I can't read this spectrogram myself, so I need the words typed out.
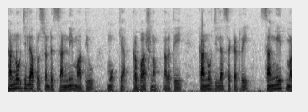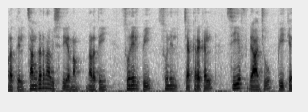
കണ്ണൂർ ജില്ലാ പ്രസിഡന്റ് സണ്ണി മാത്യു മുഖ്യ പ്രഭാഷണം നടത്തി. കണ്ണൂർ ജില്ലാ സെക്രട്ടറി സംഗീത് മഠത്തിൽ സംഘടനാ വിശദീകരണം നടത്തി. Sunil P Sunil Chakkarakkal C F Raju P K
